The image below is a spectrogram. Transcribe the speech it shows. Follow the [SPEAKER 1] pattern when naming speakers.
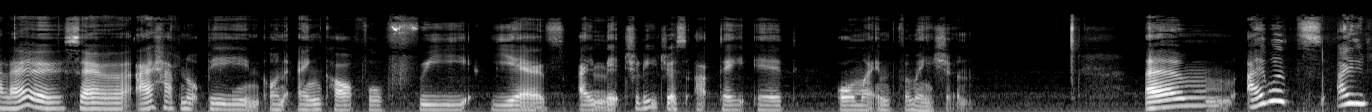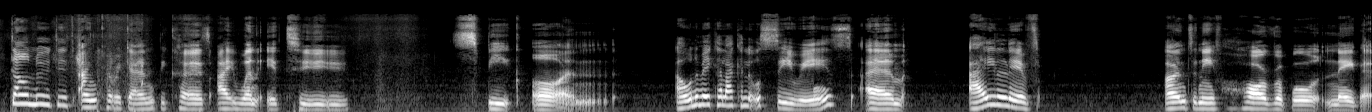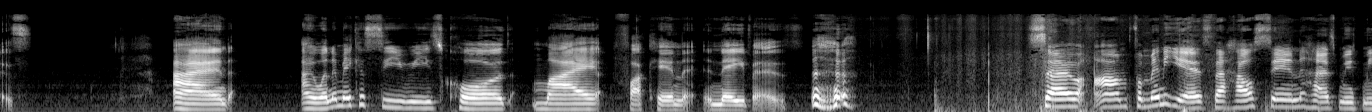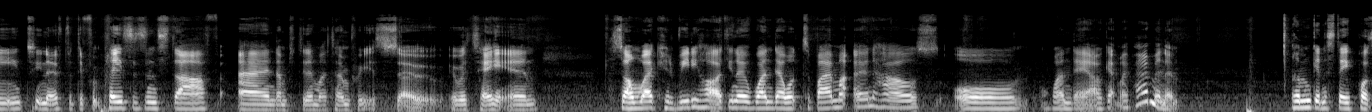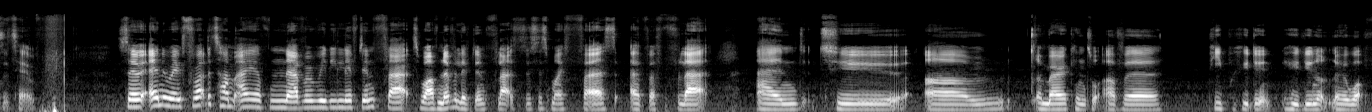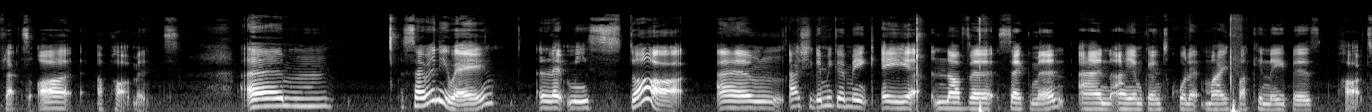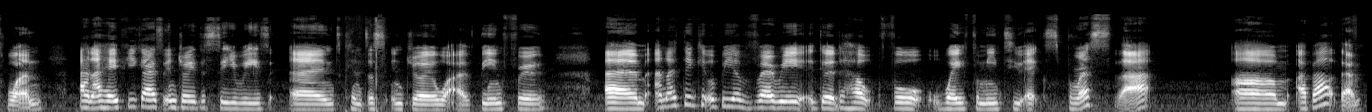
[SPEAKER 1] Hello. So I have not been on Anchor for three years. I literally just updated all my information. Um, I was I downloaded Anchor again because I wanted to speak on. I want to make it like a little series. Um, I live underneath horrible neighbors and I want to make a series called My Fucking Neighbors. so, um, for many years, the housing has moved me to, you know, for different places and stuff, and I'm still in my temporary is so irritating. So, I'm working really hard, you know, one day I want to buy my own house, or one day I'll get my permanent. I'm going to stay positive. So anyway, throughout the time I have never really lived in flats. Well, I've never lived in flats. This is my first ever flat, and to um, Americans or other people who don't who do not know what flats are, apartments. Um. So anyway, let me start. Um, actually, let me go make a, another segment, and I am going to call it "My Fucking Neighbors Part One." And I hope you guys enjoy the series and can just enjoy what I've been through. Um, and I think it would be a very good, helpful way for me to express that um, about them.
